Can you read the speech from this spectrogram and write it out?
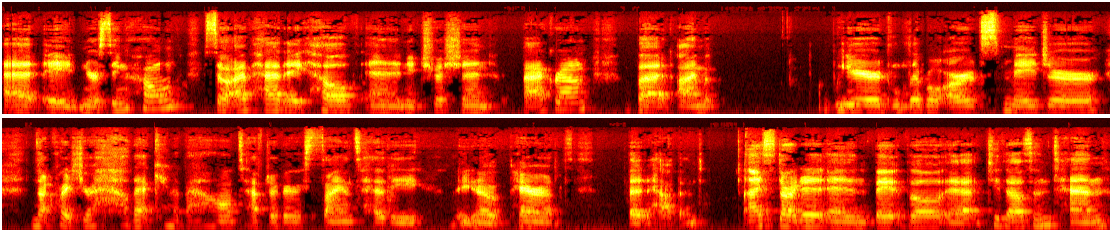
at a nursing home. So I've had a health and nutrition background, but I'm a weird liberal arts major. Not quite sure how that came about after a very science heavy, you know, parents that happened. I started in Fayetteville at 2010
